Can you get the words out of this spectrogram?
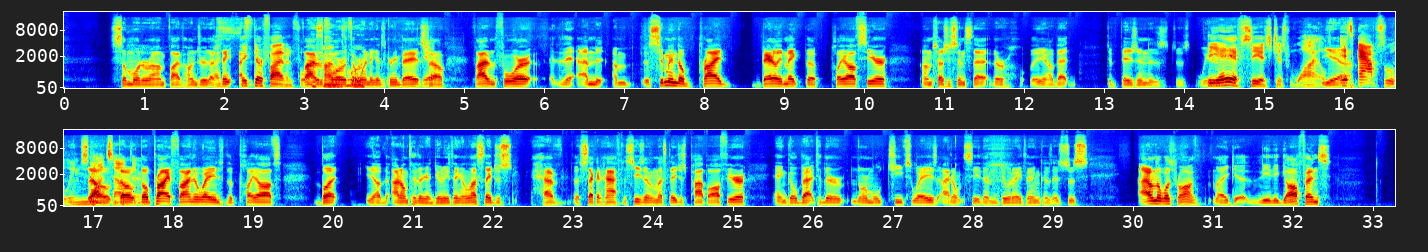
somewhat around five hundred. I, think I they're five and four. five and Five and four with the four. win against Green Bay. Yeah. So five and four. the- I'm I'm assuming they'll probably barely make the playoffs here, um, especially since that they're you know that division is just weird. The AFC is just wild. Yeah. it's absolutely so nuts out they'll they'll probably find their way into the playoffs, but you know I don't think they're gonna do anything unless they just have the second half of the season. Unless they just pop off here and go back to their normal Chiefs ways, I don't see them doing anything because it's just I don't know what's wrong. Like uh, the the offense.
